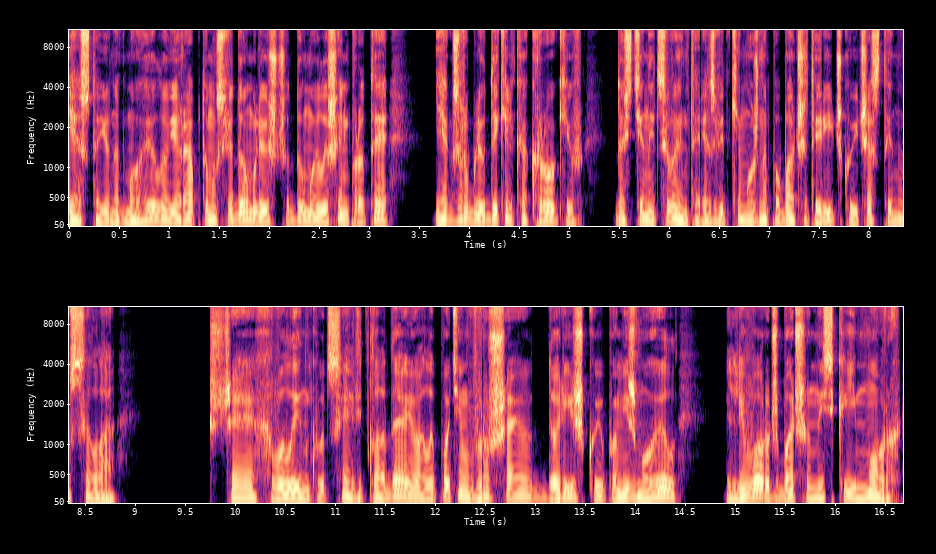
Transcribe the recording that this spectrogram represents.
Я стою над могилою і раптом усвідомлюю, що думаю лише про те, як зроблю декілька кроків до стіни цвинтаря, звідки можна побачити річку і частину села. Ще хвилинку це відкладаю, але потім врушаю доріжкою поміж могил, ліворуч бачу низький морг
